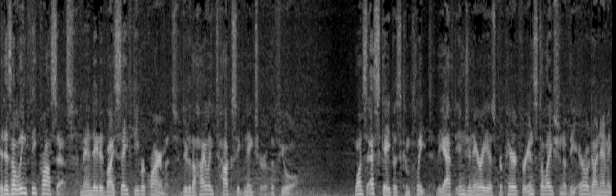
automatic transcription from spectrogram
It is a lengthy process mandated by safety requirements due to the highly toxic nature of the fuel. Once SCAPE is complete, the aft engine area is prepared for installation of the aerodynamic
